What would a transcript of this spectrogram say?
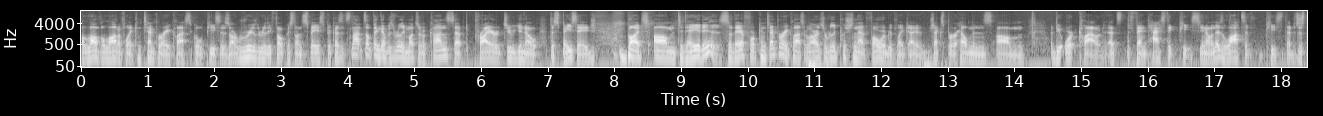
I love a lot of like contemporary classical pieces are really really focused on space because it's not something that was really much of a concept prior to you know the space age, but um, today it is. So therefore, contemporary classical artists are really pushing that forward with like uh, Jexper Hellman's um, the Oort Cloud. That's the fantastic piece, you know. And there's lots of pieces that are just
